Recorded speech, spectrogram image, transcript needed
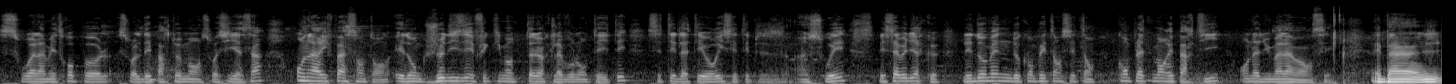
soit la métropole, soit le département, soit ci, y a ça, on n'arrive pas à s'entendre. Et donc, je disais effectivement tout à l'heure que la volonté était, c'était de la théorie, c'était un souhait, mais ça veut dire que les domaines de compétences étant complètement répartis, on a du mal à avancer. Eh ben,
